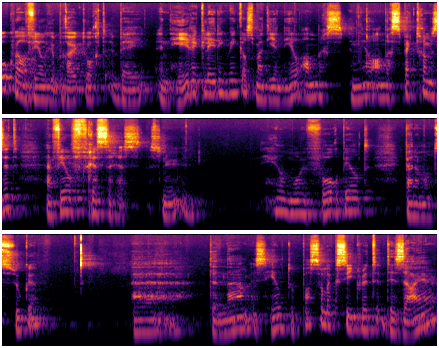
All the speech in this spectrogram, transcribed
ook wel veel gebruikt wordt bij in herenkledingwinkels, maar die een heel, anders, een heel ander spectrum zit en veel frisser is. Dat is nu een heel mooi voorbeeld. Ik ben hem aan het zoeken. Uh, de naam is heel toepasselijk, Secret Desire.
